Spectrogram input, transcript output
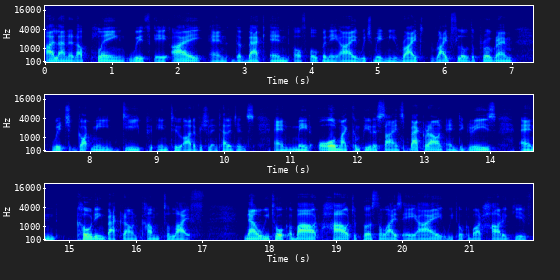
I landed up playing with AI and the back end of OpenAI, which made me write WriteFlow, the program which got me deep into artificial intelligence and made all my computer science background and degrees and coding background come to life. Now, we talk about how to personalize AI, we talk about how to give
